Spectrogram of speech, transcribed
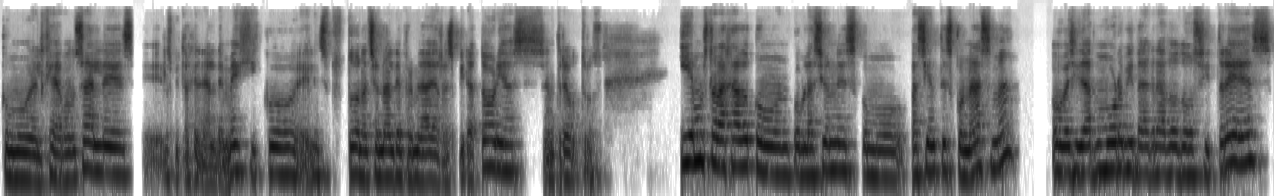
como el GEA González, el Hospital General de México, el Instituto Nacional de Enfermedades Respiratorias, entre otros. Y hemos trabajado con poblaciones como pacientes con asma, obesidad mórbida grado 2 y 3,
